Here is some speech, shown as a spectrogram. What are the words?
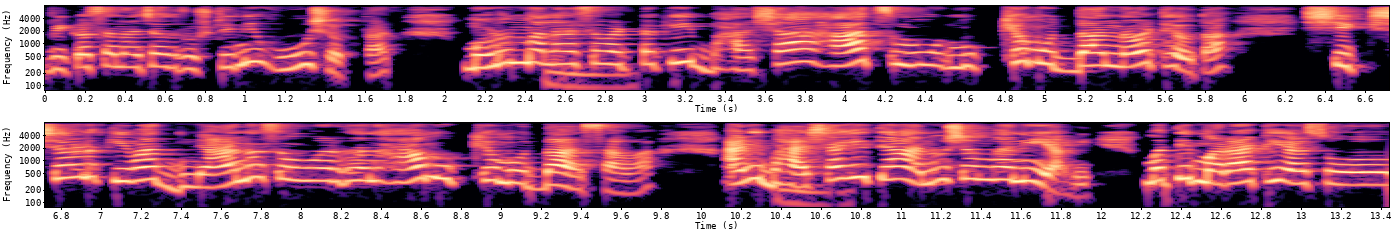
विकसनाच्या दृष्टीने होऊ शकतात. म्हणून मला असं वाटतं की भाषा हाच मुख्य मुद्दा न ठेवता शिक्षण किंवा ज्ञान संवर्धन हा मुख्य मुद्दा असावा. आणि भाषा ही त्या अनुषंगाने यावी. मग ती मराठी असो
